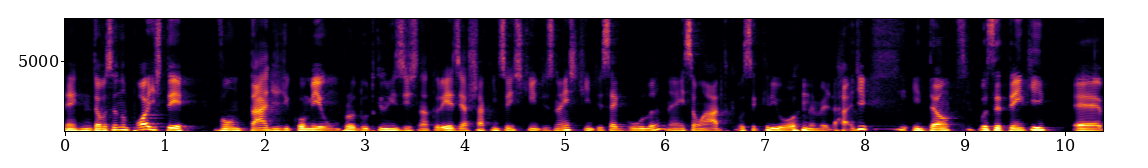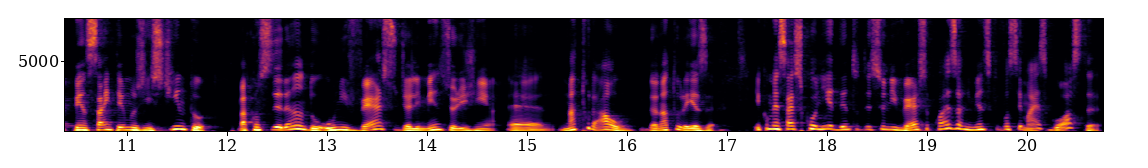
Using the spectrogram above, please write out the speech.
Né? Então você não pode ter vontade de comer um produto que não existe na natureza e achar que isso é instinto. Isso não é instinto, isso é gula, né? Isso é um hábito que você criou, na verdade. Então você tem que é, pensar em termos de instinto, mas considerando o universo de alimentos de origem é, natural, da natureza, e começar a escolher dentro desse universo quais alimentos que você mais gosta.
